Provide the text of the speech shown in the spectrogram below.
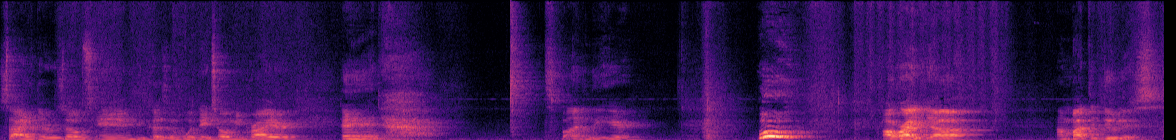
side of the results and because of what they told me prior. And it's finally here. Woo! All right, y'all. I'm about to do this.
